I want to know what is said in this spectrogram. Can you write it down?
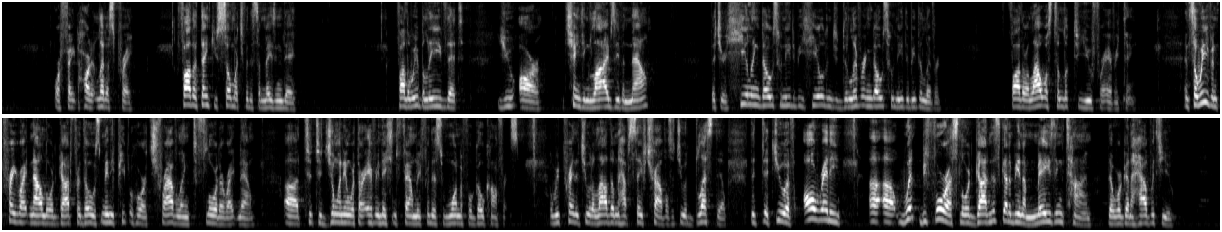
or faint hearted. Let us pray. Father, thank you so much for this amazing day. Father, we believe that you are changing lives even now, that you're healing those who need to be healed, and you're delivering those who need to be delivered. Father, allow us to look to you for everything. And so we even pray right now, Lord God, for those many people who are traveling to Florida right now uh, to, to join in with our Every Nation family for this wonderful Go conference. And we pray that you would allow them to have safe travels, that you would bless them, that, that you have already uh, uh, went before us, Lord God. And this is going to be an amazing time that we're going to have with you.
